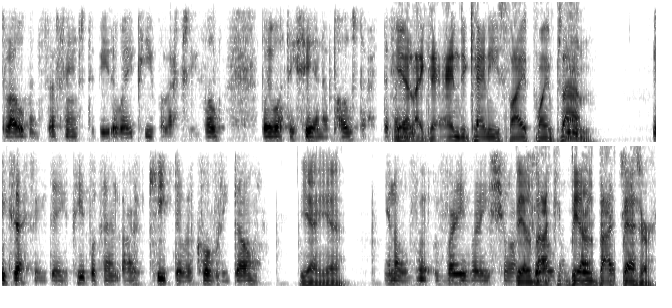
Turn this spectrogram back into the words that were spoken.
slogans. That seems to be the way people actually vote by what they see in a poster. Yeah, like Enda Kenny's 5-point plan. exactly. They people can or keep the recovery going. Yeah, yeah. You know, very very short. Build back build back catchy- better.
